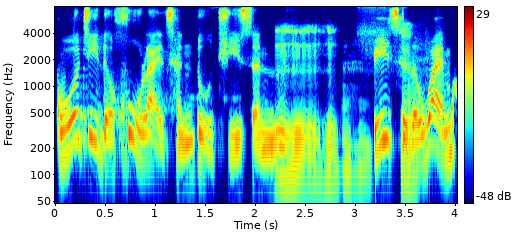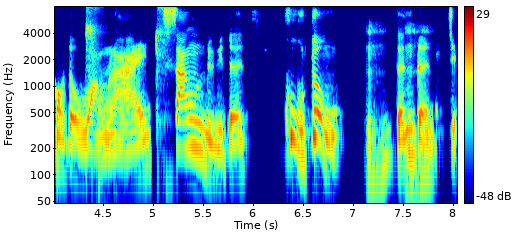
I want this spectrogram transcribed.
国际的互赖程度提升，嗯嗯嗯嗯，彼此的外贸的往来、商旅的互动，嗯等等，这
